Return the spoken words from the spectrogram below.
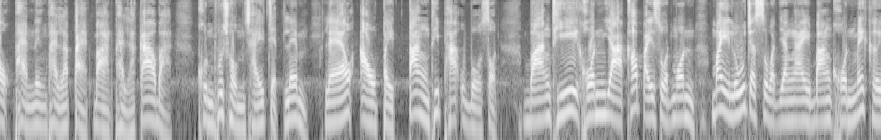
ตกแผ่นหนึ่งแผ่นละ 8 บาท แผ่นละ 9 บาท คุณผู้ชมใช้ 7 เล่ม แล้วเอาไปตั้งที่พระอุโบสถ บางทีคนอยากเข้าไปสวดมนต์ไม่รู้จะสวดยังไง บางคนไม่เคย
